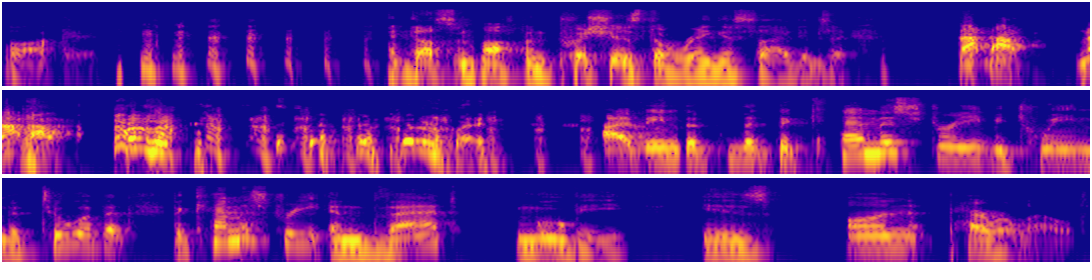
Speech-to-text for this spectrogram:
fuck. and Dustin Hoffman pushes the ring aside and say, not now, not now. Put it away. I mean, the, the, the chemistry between the two of them, the chemistry in that movie is unparalleled.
